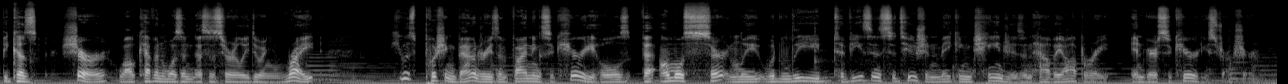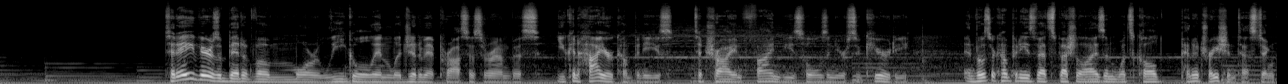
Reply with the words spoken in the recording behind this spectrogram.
Because, sure, while Kevin wasn't necessarily doing right, he was pushing boundaries and finding security holes that almost certainly would lead to these institutions making changes in how they operate in their security structure. Today, there's a bit of a more legal and legitimate process around this. You can hire companies to try and find these holes in your security, and those are companies that specialize in what's called penetration testing.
